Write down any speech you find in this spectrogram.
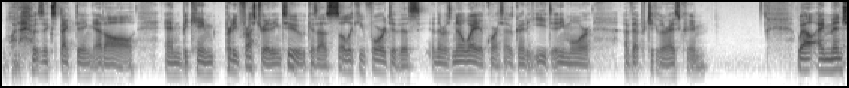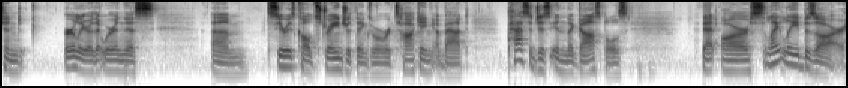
what I was expecting at all, and became pretty frustrating too because I was so looking forward to this, and there was no way, of course, I was going to eat any more of that particular ice cream. Well, I mentioned earlier that we're in this um, series called Stranger Things, where we're talking about passages in the Gospels that are slightly bizarre,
